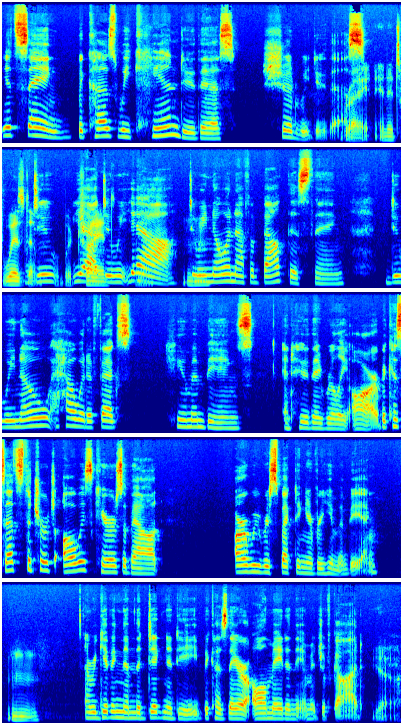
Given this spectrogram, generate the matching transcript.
It's saying because we can do this, should we do this? Right. And it's wisdom. Do We're yeah? trying- Do we yeah? Do we Mhm. know enough about this thing? Do we know how it affects human beings and who they really are? Because that's the church always cares about. Are we respecting every human being? Mhm. Are we giving them the dignity because they are all made in the image of God? Yeah.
